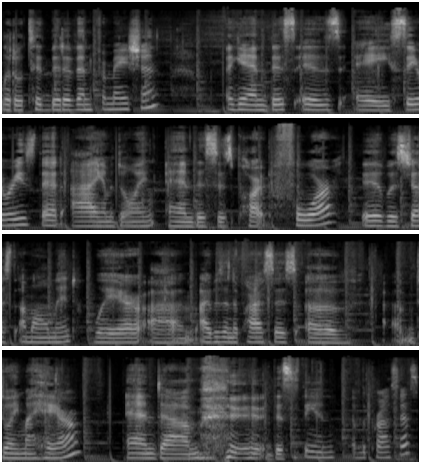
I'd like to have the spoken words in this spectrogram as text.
little tidbit of information. Again, this is a series that I am doing, and this is part four. It was just a moment where um, I was in the process of um, doing my hair and um, this is the end of the process,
